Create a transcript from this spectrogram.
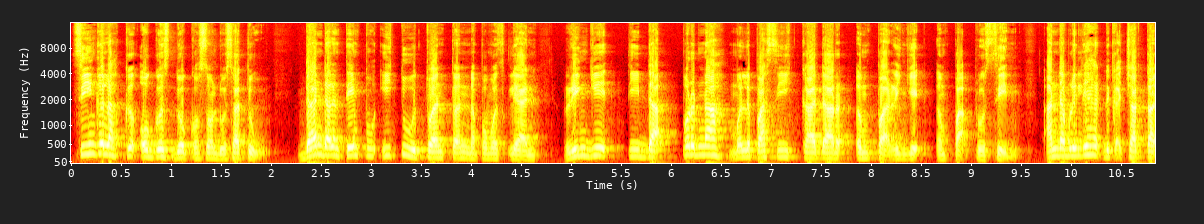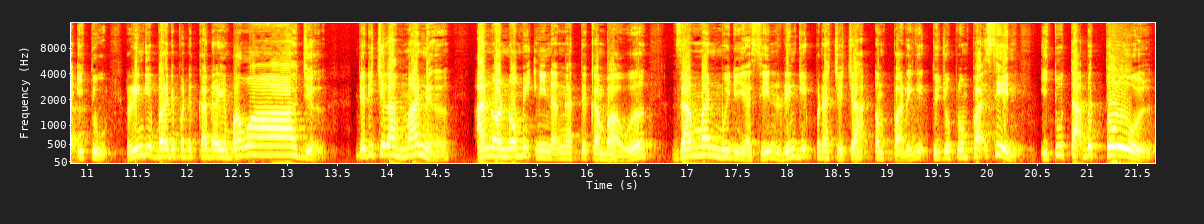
sehinggalah ke Ogos 2021. Dan dalam tempoh itu tuan-tuan dan puan sekalian, ringgit tidak pernah melepasi kadar RM4.40. Anda boleh lihat dekat carta itu. Ringgit berada pada kadar yang bawah je. Jadi celah mana Anwar Nomik ini nak mengatakan bahawa zaman Muhyiddin Yassin ringgit pernah cecah RM4.74 sen. Itu tak betul.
